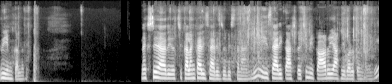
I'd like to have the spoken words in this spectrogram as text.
Cream colour. నెక్స్ట్ శారీ వచ్చి కలంకారీ శారీ చూపిస్తున్నాను అండి ఈ శారీ కాస్ట్ వచ్చి మీకు ఆరు యాభై పడుతుందండి.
